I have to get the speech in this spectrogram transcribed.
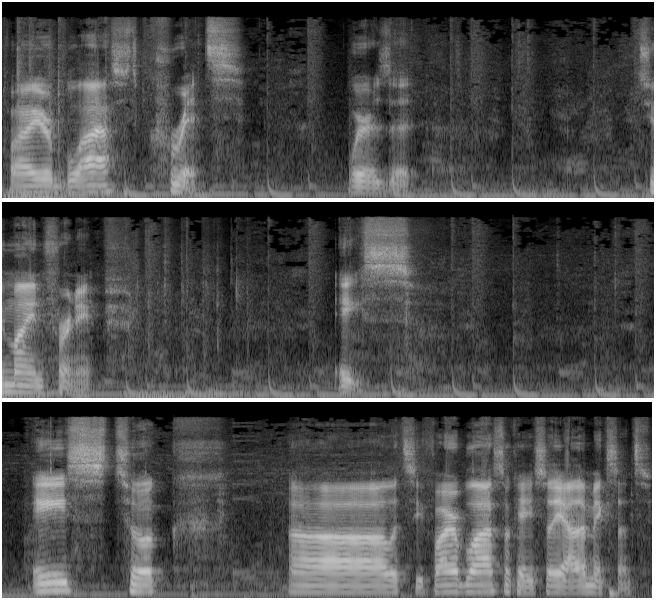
Fire Blast crit. Where is it? To my Infernape. Ace. Ace took, uh, let's see, Fire Blast. Okay, so yeah, that makes sense.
